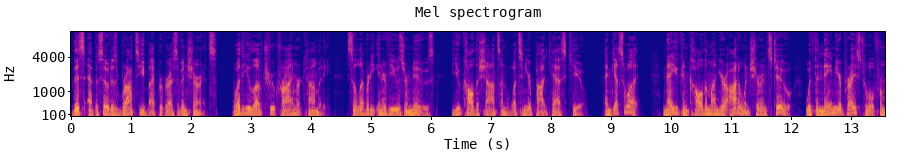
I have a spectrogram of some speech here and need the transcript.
This episode is brought to you by Progressive Insurance. Whether you love true crime or comedy, celebrity interviews or news, you call the shots on what's in your podcast queue. And guess what? Now you can call them on your auto insurance too with the Name Your Price tool from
